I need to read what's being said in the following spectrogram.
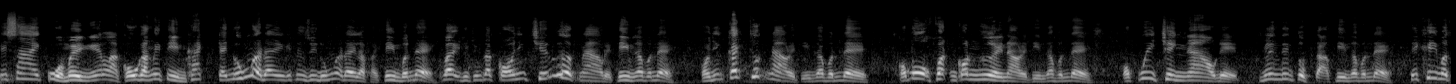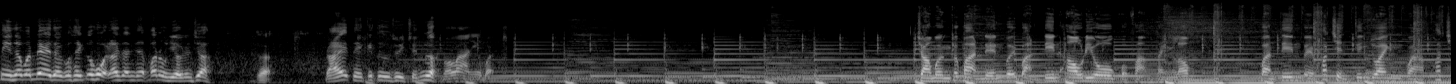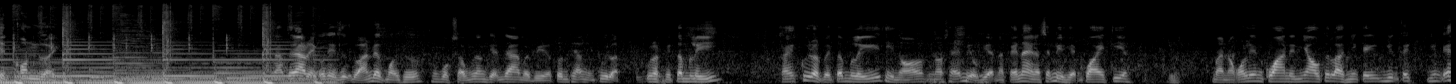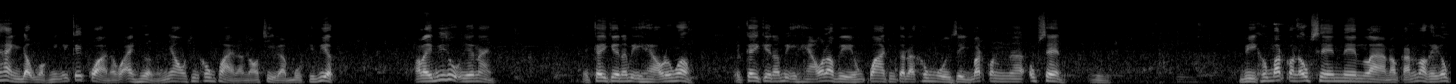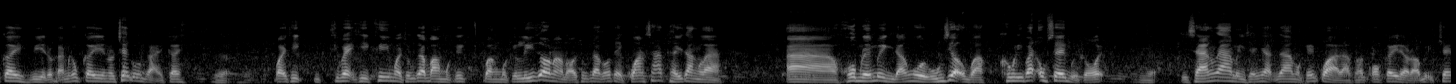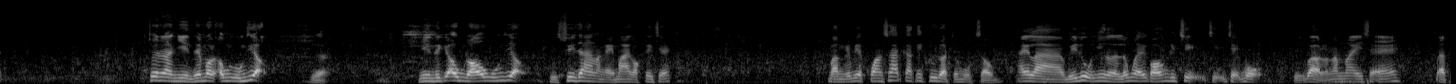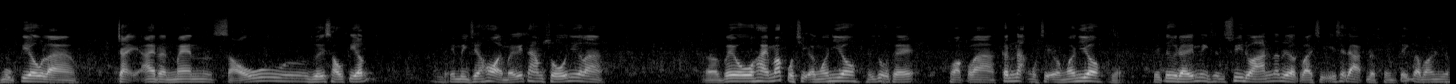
cái sai của mình ấy là cố gắng đi tìm khách. Cái đúng ở đây cái tư duy đúng ở đây là phải tìm vấn đề. Vậy thì chúng ta có những chiến lược nào để tìm ra vấn đề? Có những cách thức nào để tìm ra vấn đề? Có bộ phận con người nào để tìm ra vấn đề? Có quy trình nào để liên liên tục tạo tìm ra vấn đề? Thế khi mà tìm ra vấn đề rồi có thấy cơ hội đã bắt đầu nhiều lên chưa? Dạ. đấy thì cái tư duy chiến lược nó là như vậy. Chào mừng các bạn đến với bản tin audio của Phạm Thành Long. Bản tin về phát triển kinh doanh và phát triển con người. Làm thế nào để có thể dự đoán được mọi thứ trong cuộc sống đang diễn ra? Bởi vì là tuân theo những quy luật quy luật về tâm lý. Cái quy luật về tâm lý thì nó nó sẽ biểu hiện là cái này nó sẽ biểu hiện qua cái kia. Và nó có liên quan đến nhau tức là những cái những cái những cái hành động hoặc những cái kết quả nó có ảnh hưởng đến nhau chứ không phải là nó chỉ là một cái việc. Nó lấy ví dụ như thế này cái cây kia nó bị héo đúng không? Cái cây kia nó bị héo là vì hôm qua chúng ta đã không ngồi rình bắt con ốc sên Ừ. vì không bắt con ốc sên nên là nó cắn vào cái gốc cây vì nó cắn gốc cây nó chết luôn cả cái cây. Dạ. Vậy thì vậy thì khi mà chúng ta bằng một cái bằng một cái lý do nào đó chúng ta có thể quan sát thấy rằng là à hôm đấy mình đã ngồi uống rượu và không đi bắt ốc sên buổi tối Dạ. thì sáng ra mình sẽ nhận ra một kết quả là có, có cây nào đó bị chết cho nên là nhìn thấy một ông uống rượu Dạ. nhìn thấy cái ông đó ông uống rượu thì suy ra là ngày mai có cây chết bằng cái việc quan sát các cái quy luật trong cuộc sống hay là ví dụ như là lúc đấy có cái chị chị chạy bộ thì bảo là năm nay sẽ đặt mục tiêu là chạy Ironman 6 dưới 6 tiếng. Thì mình sẽ hỏi mấy cái tham số như là ờ, VO2 max của chị là bao nhiêu ví dụ thế hoặc là cân nặng của chị là bao nhiêu. Dạ. thì từ đấy mình sẽ suy đoán ra được là chị sẽ đạt được thành tích là bao nhiêu.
